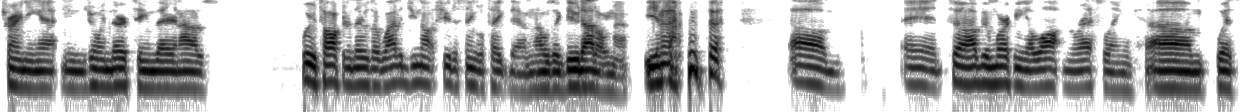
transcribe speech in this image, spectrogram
training at and joined their team there, and I was we were talking, and they was like, "Why did you not shoot a single takedown?" And I was like, "Dude, I don't know," you know. um, and so I've been working a lot in wrestling um, with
